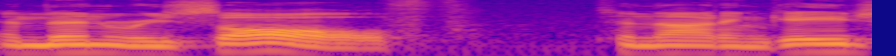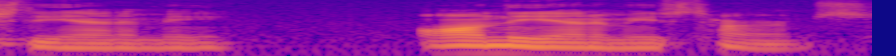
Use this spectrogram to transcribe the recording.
And then resolve to not engage the enemy on the enemy's terms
